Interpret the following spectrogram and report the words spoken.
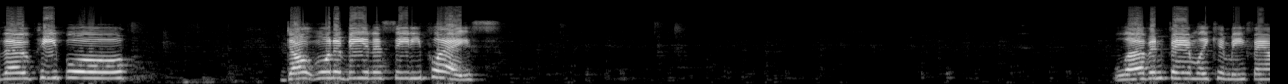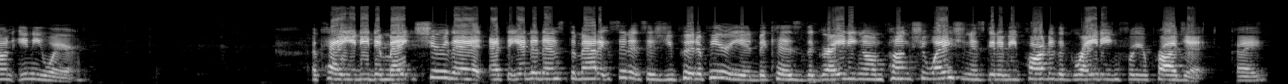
though people don't want to be in a seedy place, Love and family can be found anywhere. Okay, you need to make sure that at the end of those thematic sentences you put a period because the grading on punctuation is going to be part of the grading for your project. Okay,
